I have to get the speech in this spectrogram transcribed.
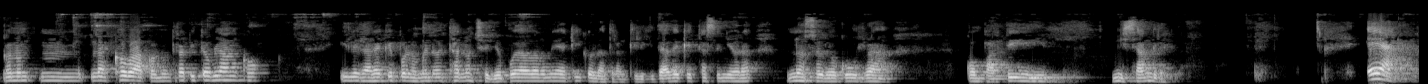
con un- la escoba con un trapito blanco y le daré que por lo menos esta noche yo pueda dormir aquí con la tranquilidad de que esta señora no se le ocurra compartir mi sangre. ¡Ea!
